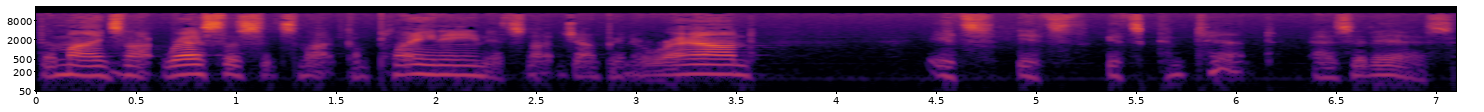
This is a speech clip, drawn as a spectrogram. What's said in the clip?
The mind's not restless, it's not complaining, it's not jumping around. It's it's it's content as it is.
